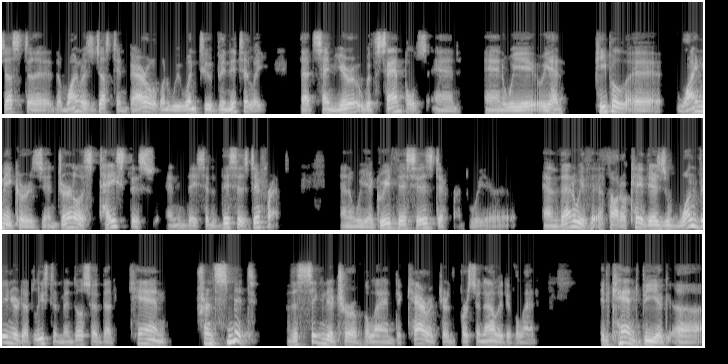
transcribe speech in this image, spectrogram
Just uh, the wine was just in barrel when we went to Vinitaly that same year with samples, and and we we had people, uh, winemakers and journalists taste this, and they said this is different, and we agreed this is different. We uh, and then we th- thought, okay, there's one vineyard at least in Mendoza that can transmit the signature of the land, the character, the personality of the land. It can't be a, a,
